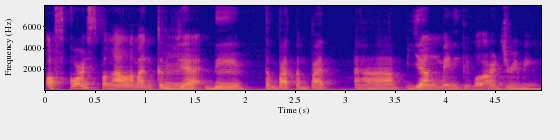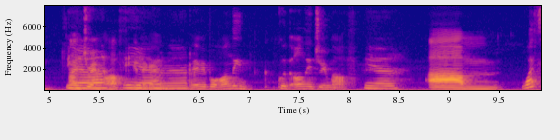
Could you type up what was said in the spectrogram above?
Of course pengalaman kerja Hmm, di hmm. tempat-tempat uh, yang many people are dreaming, are Iya, dream of gitu iya, kan. Many people only could only dream of. Iya. Um, what's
